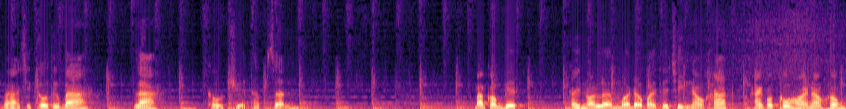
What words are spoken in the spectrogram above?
Và chữ câu thứ ba là câu chuyện hấp dẫn. Bạn có biết cách nói lời mở đầu bài thuyết trình nào khác hay có câu hỏi nào không?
